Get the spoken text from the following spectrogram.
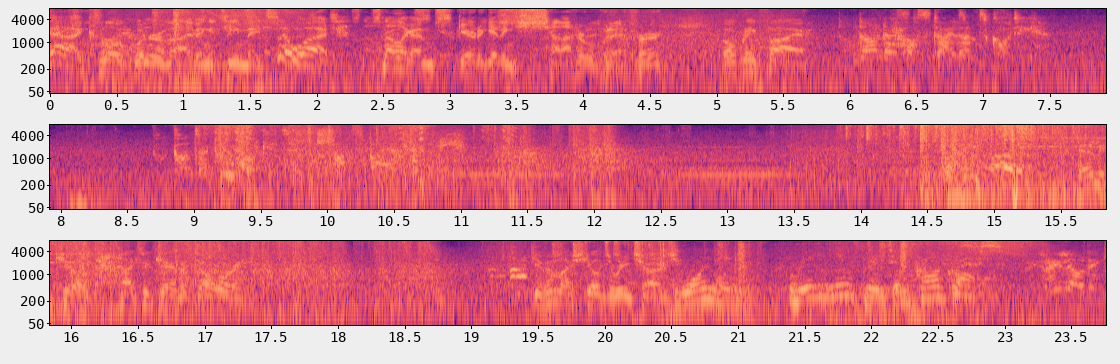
Yeah, I cloak when reviving a teammate. So what? It's not like I'm scared of getting shot or whatever. Opening fire. Down the hostile on Scotty. Contact the target. Shots fired at me. Opening fire. Enemy killed. I took care of it. Don't worry. Give him my shield to recharge. Warning. Ring movement in progress. Reloading.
